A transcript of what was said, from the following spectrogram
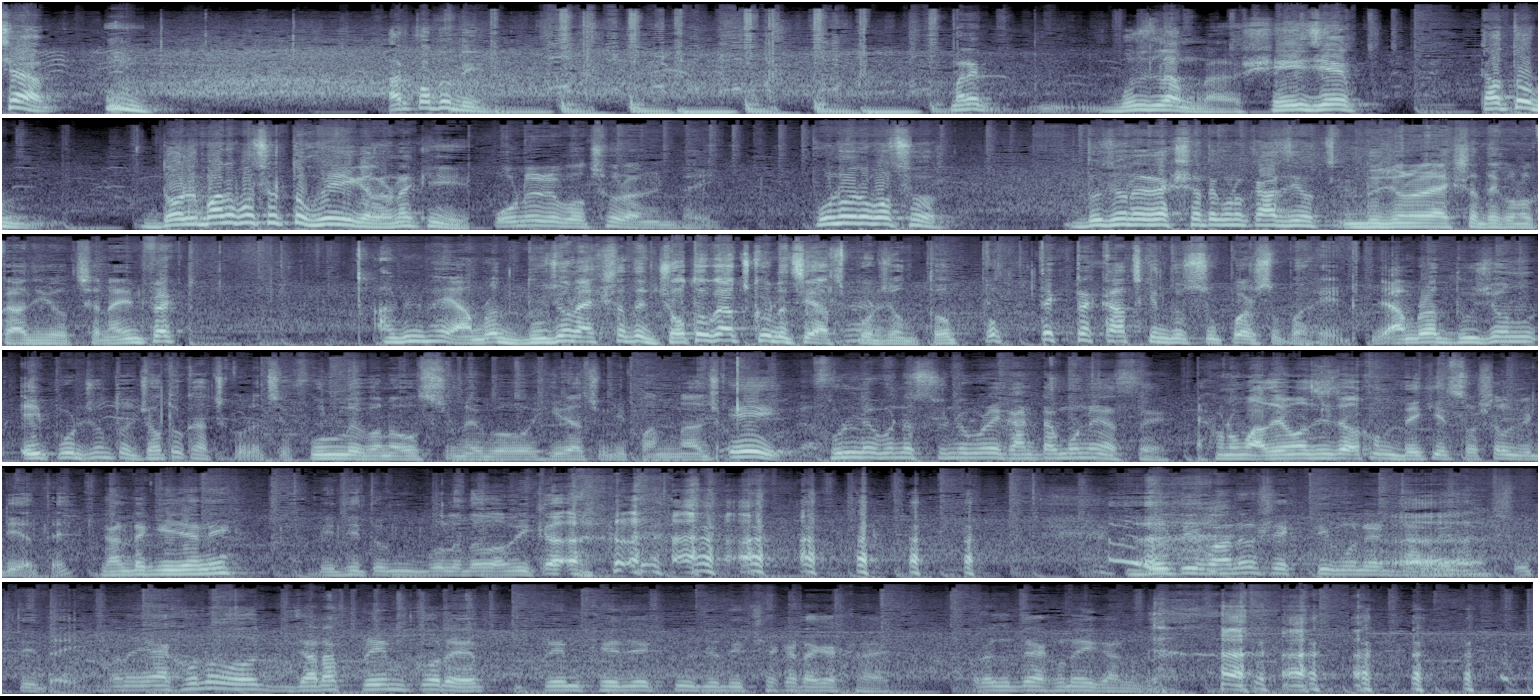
আচ্ছা আর কতদিন? মানে বুঝলাম না সেই যে তা তো দশ বারো বছর তো হয়ে গেল নাকি? পনেরো বছর আমিন ভাই। পনেরো বছর দুজনের একসাথে কোনো কাজই হচ্ছে দুজনের একসাথে কোনো কাজই হচ্ছে না। ইনফ্যাক্ট আমিন ভাই আমরা দুজন একসাথে যত কাজ করেছি আজ পর্যন্ত প্রত্যেকটা কাজ কিন্তু সুপার সুপার হিট আমরা দুজন এই পর্যন্ত যত কাজ করেছি ফুল লেবানো অস্ত্র নেব হীরাচুরি পান্না এই ফুল নেবনের শ্রীনগরের গানটা মনে আছে? এখনও মাঝে মাঝে যখন দেখি সোশ্যাল মিডিয়াতে গানটা কি জানি? বিধি তুমি বলে দাও আমি কার? দুটি মানুষ একটি মনের দাবি। সত্যি তাই। মানে এখনও যারা প্রেম করে প্রেম খেয়ে যে একটু যদি ছেঁকা টাকা খায় ওরা কিন্তু এখনও এই গান গায়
